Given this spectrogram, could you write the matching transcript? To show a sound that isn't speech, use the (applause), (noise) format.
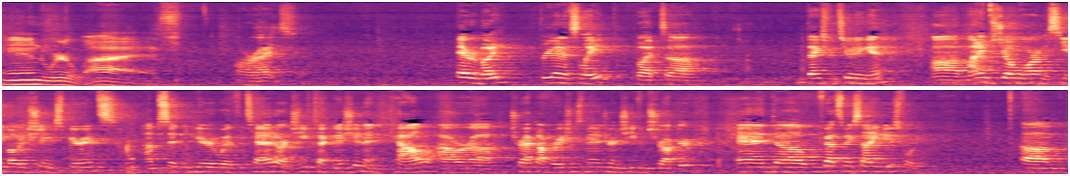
And we're live. All right. Hey, everybody. Three minutes late, but uh, thanks for tuning in. Uh, my is Joe Moore. I'm the CMO of Shooting Experience. I'm sitting here with Ted, our chief technician, and Cal, our uh, track operations manager and chief instructor. And uh, we've got some exciting news for you. Um,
